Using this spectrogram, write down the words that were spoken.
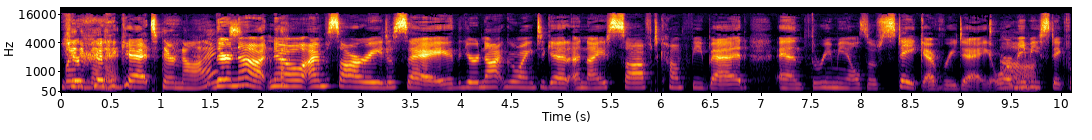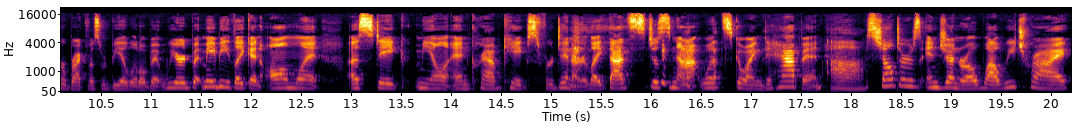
Wait you're a going to get They're not? They're not. No, I'm sorry to say. You're not going to get a nice soft comfy bed and three meals of steak every day. Or maybe steak for breakfast would be a little bit weird, but maybe like an omelet, a steak meal and crab cakes for dinner. Like that's just not what's going to happen. Ah. Shelters in general, while we try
